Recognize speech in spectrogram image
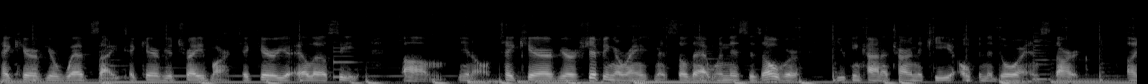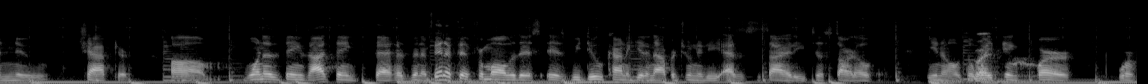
take care of your website, take care of your trademark, take care of your LLC. Um, you know, take care of your shipping arrangements so that when this is over, you can kind of turn the key, open the door, and start a new chapter. Um, one of the things I think that has been a benefit from all of this is we do kind of get an opportunity as a society to start over. You know, the right. way things were were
